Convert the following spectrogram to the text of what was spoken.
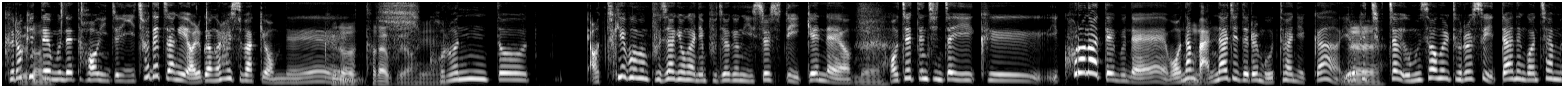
그렇기 때문에 더 이제 이 초대장에 열광을 할 수밖에 없는 그렇더라고요. 예. 그런 또 어떻게 보면 부작용 아닌 부작용이 있을 수도 있겠네요. 네. 어쨌든 진짜 이 그 이 코로나 때문에 워낙 음. 만나지들을 못하니까 이렇게 네. 직접 음성을 들을 수 있다는 건 참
